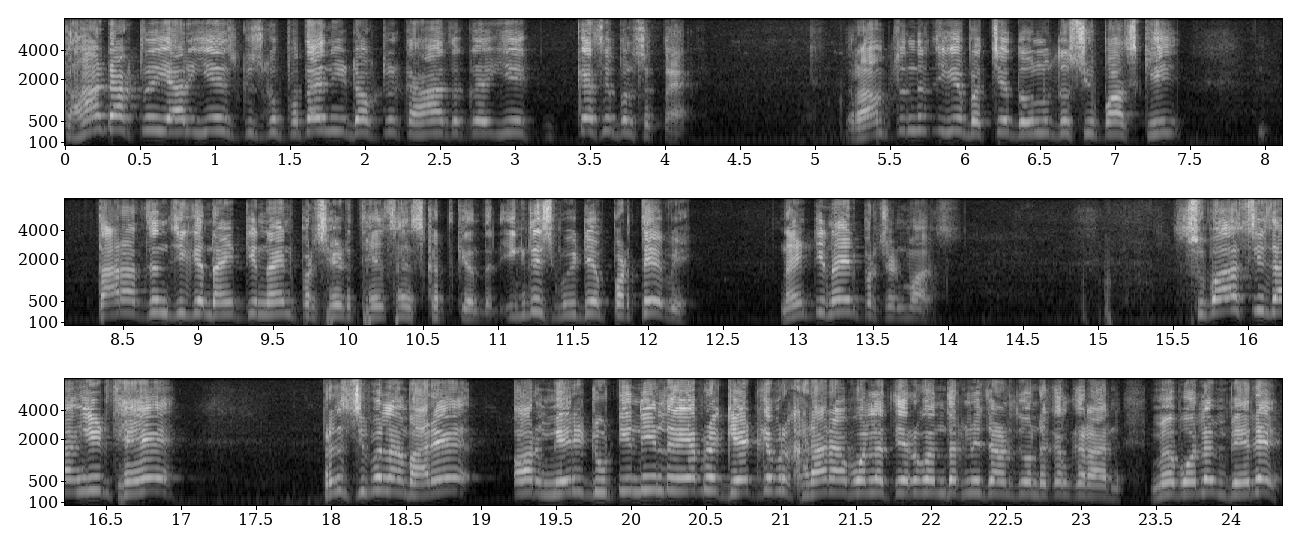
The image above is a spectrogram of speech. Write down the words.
कहाँ डॉक्टर यार ये किसको पता ही नहीं डॉक्टर कहाँ तो ये कैसे बन सकता है? रामचंद्र जी के बच्चे दोनों दसवीं पास की ताराचंद जी के 99 परसेंट थे संस्कृत के अंदर। इंग्लिश मीडियम पढ़ते हुए 99 परसेंट मार्क्स। सुभाष जी जांगीर थे प्रिंसिपल हमारे और मेरी ड्यूटी नहीं लगी अपने गेट के ऊपर खड़ा रहा बोला तेरे को अंदर नहीं जाने दो नकल करा। मैं बोले मेरे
